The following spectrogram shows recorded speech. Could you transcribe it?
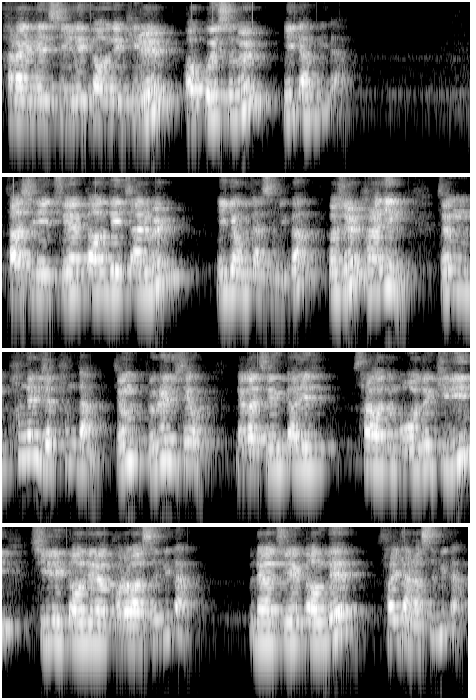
하나님의 진리 가운데 길을 걷고 있음을 얘기합니다. 자신이 죄 가운데 있지 않음을 얘기하고 있지 않습니까? 그것을 하나님 좀 판단해 주세요. 판단. 좀 변해 주세요. 내가 지금까지 살아왔던 모든 길이 진리 가운데 내가 걸어왔습니다. 내가 죄 가운데 살지 않았습니다.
